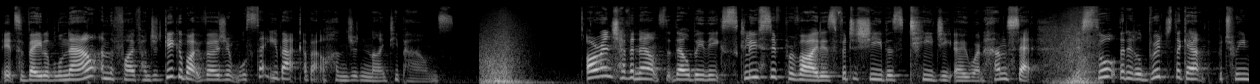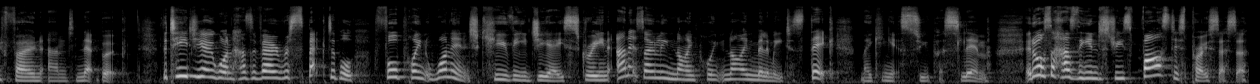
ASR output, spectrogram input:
It's available now and the 500 gigabyte version will set you back about £190. Orange have announced that they'll be the exclusive providers for Toshiba's TG01 handset. It's thought that it'll bridge the gap between phone and netbook. The TG01 has a very respectable 4.1-inch QVGA screen and it's only 9.9mm thick, making it super slim. It also has the industry's fastest processor,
